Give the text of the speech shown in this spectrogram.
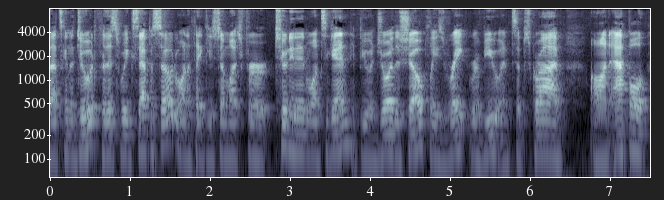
So that's going to do it for this week's episode. I want to thank you so much for tuning in once again. If you enjoy the show, please rate, review, and subscribe on Apple.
